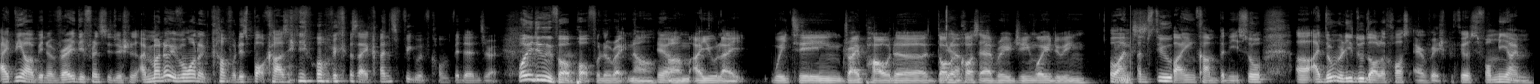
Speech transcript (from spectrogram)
I think I'll be in a very different situation. I might not even want to come for this podcast anymore because I can't speak with confidence, right? What are you doing with your portfolio right now? Yeah. Um, are you like waiting, dry powder, dollar Yeah. cost averaging? What are you doing? Oh, I'm, I'm still buying companies. So uh, I don't really do dollar cost average because for me, I'm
